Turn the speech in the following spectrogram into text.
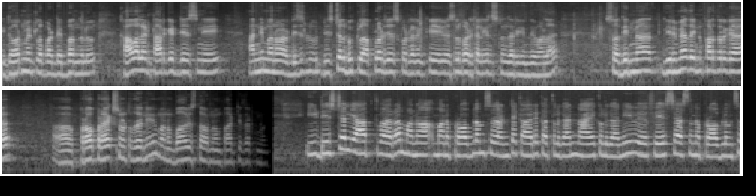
ఈ గవర్నమెంట్లో పడ్డ ఇబ్బందులు కావాలని టార్గెట్ చేసి అన్ని మనం డిజిటల్ డిజిటల్ బుక్లో అప్లోడ్ చేసుకోవడానికి వెసులుబాటు కలిగించడం జరిగింది ఇవాళ. సో దీని మీద దీని మీద ఇన్ ఫర్దర్గా ప్రాపర్ యాక్షన్ ఉంటుందని మనం భావిస్తూ ఉన్నాం పార్టీ తరఫున ఈ డిజిటల్ యాప్ ద్వారా మన మన ప్రాబ్లమ్స్ అంటే కార్యకర్తలు కానీ నాయకులు కానీ ఫేస్ చేస్తున్న ప్రాబ్లమ్స్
